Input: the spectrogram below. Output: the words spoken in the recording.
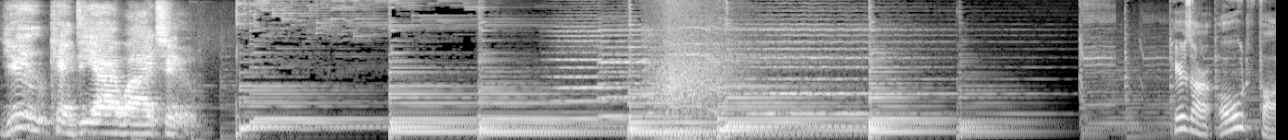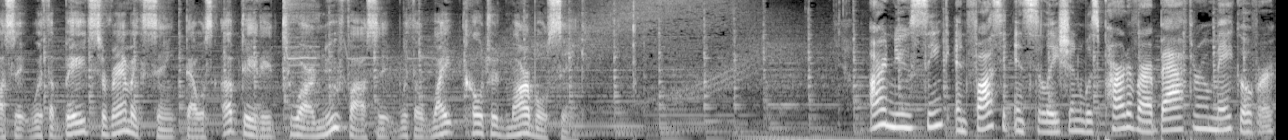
you can DIY too. Here's our old faucet with a beige ceramic sink that was updated to our new faucet with a white cultured marble sink. Our new sink and faucet installation was part of our bathroom makeover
